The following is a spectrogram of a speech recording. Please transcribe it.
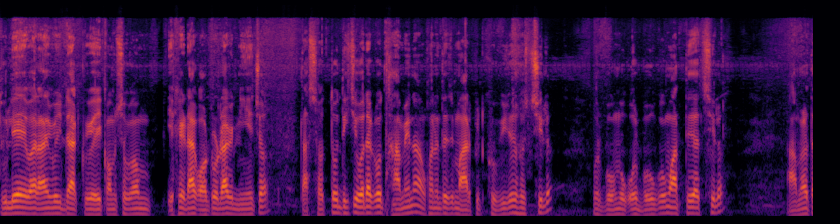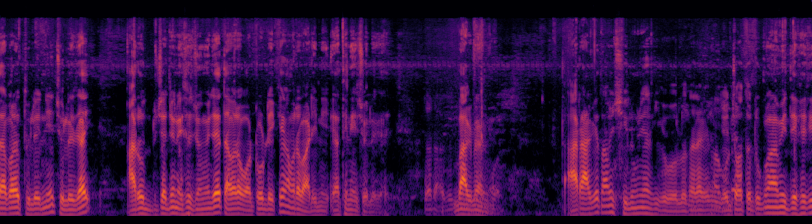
তুলে এবার আমি বলি ডাক, এই কমসে কম এখে ডাক, অটো ডাক, নিয়ে চ। তার সত্ত্বেও দেখছি ওরা কেউ থামে না ওখানে তো মারপিট খুবই জোর হচ্ছিল। ওর বউ ওর বউকেও মারতে যাচ্ছিল। আমরা তারপরে তুলে নিয়ে চলে যাই। আরও দু চারজন এসে জমে যায় তারপরে অটো ডেকে আমরা বাড়ি নিয়ে এতে নিয়ে চলে যাই। বাগনান নিয়ে। তার আগে তো আমি ছিলুমই আর কি বলব তার আগে যতটুকু আমি দেখেছি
